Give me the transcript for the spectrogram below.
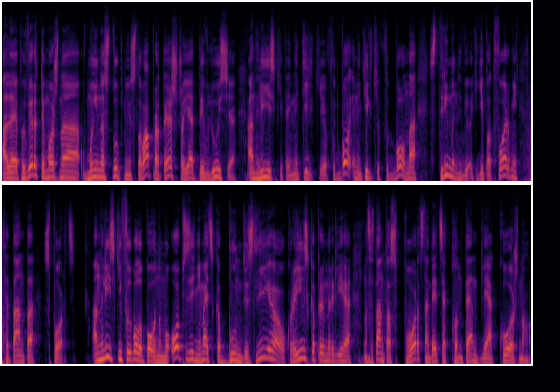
Але повірити можна в мої наступні слова про те, що я дивлюся англійський та й не тільки футбол, і не тільки футбол на стрімінговій отій платформі Сетанта Sports. Англійський футбол у повному обсязі, німецька Бундесліга, українська прем'єр-ліга на Сетанта Sports знайдеться контент для кожного.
